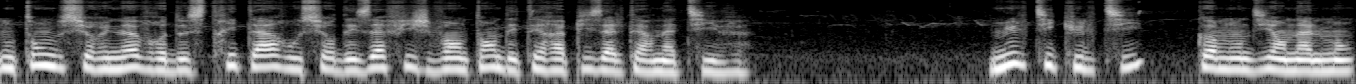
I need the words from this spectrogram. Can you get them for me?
on tombe sur une œuvre de street art ou sur des affiches vantant des thérapies alternatives. Multiculti, comme on dit en allemand.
